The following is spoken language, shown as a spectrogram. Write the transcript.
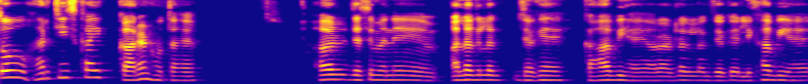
तो हर चीज़ का एक कारण होता है। हर, जैसे मैंने अलग अलग जगह कहा भी है और अलग अलग जगह लिखा भी है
